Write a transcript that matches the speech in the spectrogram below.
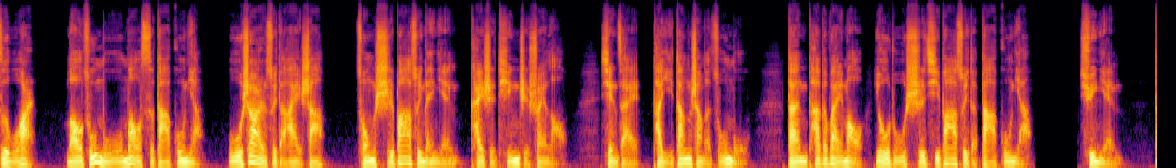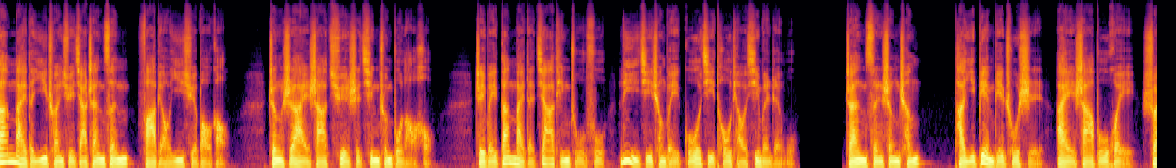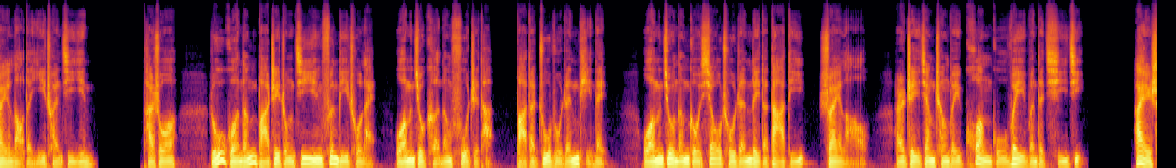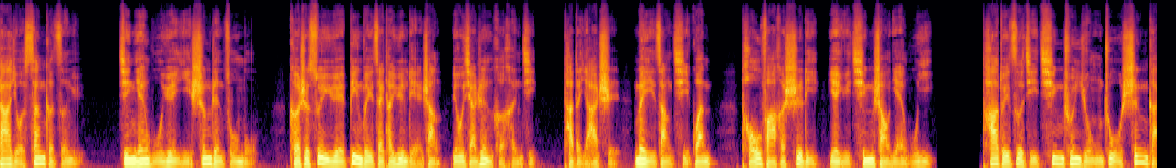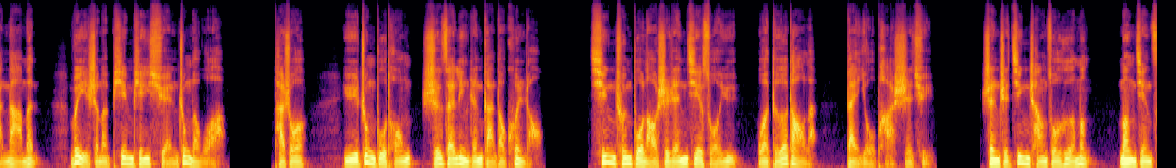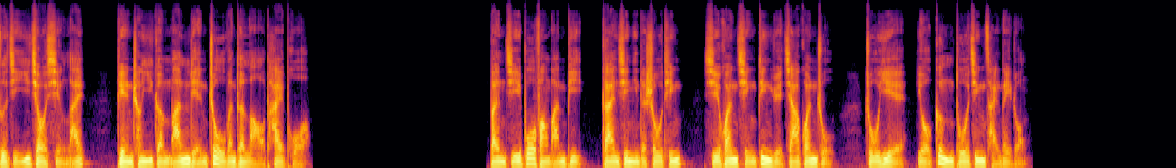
四五二，老祖母貌似大姑娘，五十二岁的艾莎，从十八岁那年开始停止衰老，现在她已当上了祖母，但她的外貌犹如十七八岁的大姑娘。去年，丹麦的遗传学家詹森发表医学报告，证实艾莎确实青春不老后，这位丹麦的家庭主妇立即成为国际头条新闻人物。詹森声称，他已辨别出使艾莎不会衰老的遗传基因。他说：“如果能把这种基因分离出来，我们就可能复制它，把它注入人体内，我们就能够消除人类的大敌——衰老，而这将成为旷古未闻的奇迹。”艾莎有三个子女，今年五月已升任祖母，可是岁月并未在她孕脸上留下任何痕迹，她的牙齿、内脏器官。头发和视力也与青少年无异，他对自己青春永驻深感纳闷：为什么偏偏选中了我？他说：“与众不同，实在令人感到困扰。青春不老是人皆所欲，我得到了，但又怕失去，甚至经常做噩梦，梦见自己一觉醒来变成一个满脸皱纹的老太婆。”本集播放完毕，感谢您的收听。喜欢请订阅加关注，主页有更多精彩内容。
